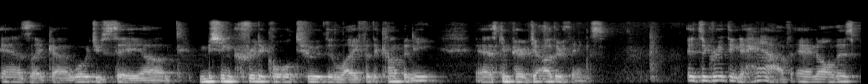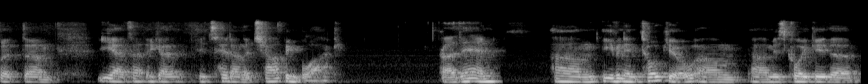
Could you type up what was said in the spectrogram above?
as like uh, what would you say um, mission critical to the life of the company as compared to other things. It's a great thing to have and all this, but um, yeah, it's, it got its head on the chopping block. Uh, then, um, even in Tokyo, um, uh, Ms. Koike, the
